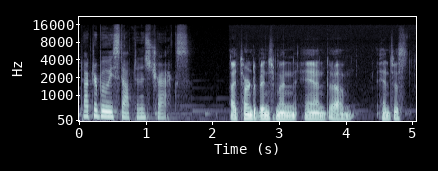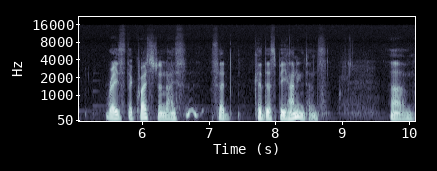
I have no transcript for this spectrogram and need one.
Dr. Bowie stopped in his tracks. I turned to Benjamin and um, and just raised the question. I s- said, "Could this be Huntington's?" Um,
